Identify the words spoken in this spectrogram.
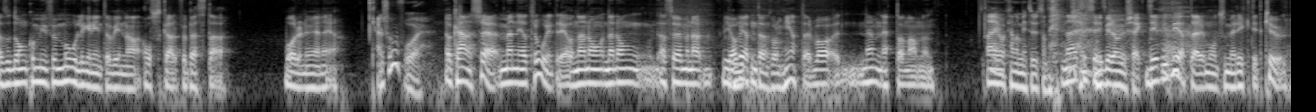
Alltså de kommer ju förmodligen inte att vinna Oscar för bästa, vad det nu än är. Kanske hon får. Ja, kanske, men jag tror inte det. Och när de, när de alltså jag menar, jag Mm. vet inte ens vad de heter. Vad, nämn ett av namnen. Nej, jag kan dem inte utan Nej, Vi precis. ber om ursäkt. Det vi vet däremot som är riktigt kul,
